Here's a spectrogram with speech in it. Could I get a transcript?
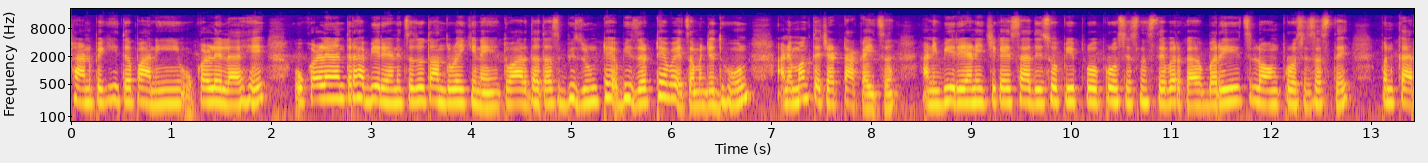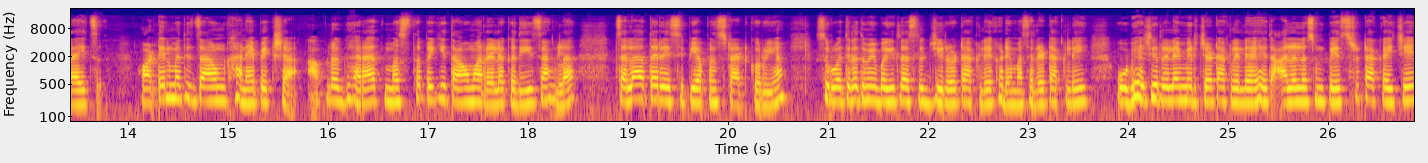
छानपैकी इथं पाणी उकळलेलं आहे. उकळल्यानंतर हा बिर्याणीचा जो तांदूळ आहे की नाही तो अर्धा तास भिजून ठे भिजत ठेवायचा म्हणजे धुवून आणि मग त्याच्यात टाकायचं. आणि बिर्याणीची काही साधी सोपी प्रो प्रोसेस नसते बरं का. बरीच लाँग प्रोसेस असते पण करायचं. हॉटेलमध्ये जाऊन खाण्यापेक्षा आपलं घरात मस्तपैकी ताव मारायला कधीही चांगला. चला आता रेसिपी आपण स्टार्ट करूया. सुरुवातीला तुम्ही बघितलं असेल जिरं टाकले खडे मसाले टाकले उभ्या चिरलेल्या मिरच्या टाकलेल्या आहेत आलं लसूण पेस्ट टाकायचे.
